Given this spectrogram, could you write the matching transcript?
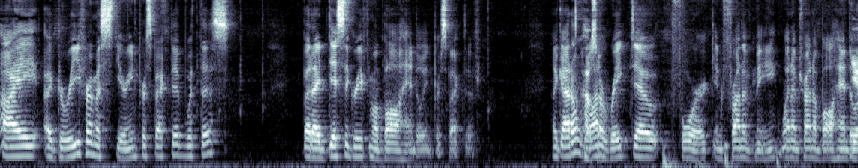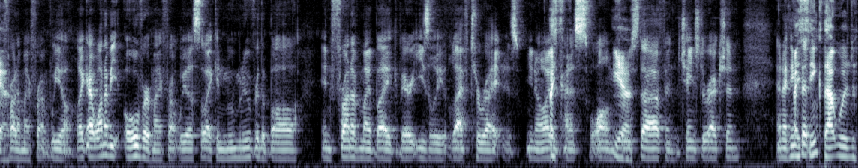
I agree from a steering perspective with this, but I disagree from a ball handling perspective. Like I don't want so? a raked out fork in front of me when I'm trying to ball handle yeah. in front of my front wheel. Like I want to be over my front wheel so I can maneuver the ball in front of my bike very easily, left to right. Is you know I, I can kind of slalom yeah. through stuff and change direction. And I think I that, think that would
